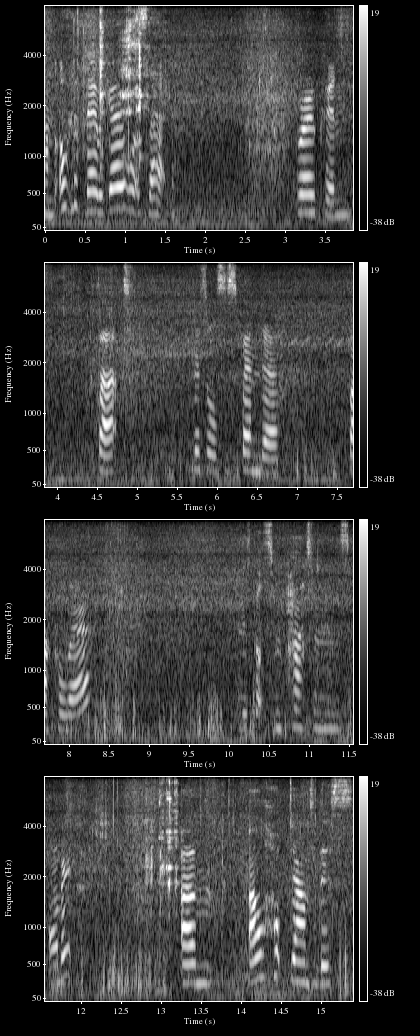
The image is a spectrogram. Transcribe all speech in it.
Oh, look, there we go. What's that? Broken, but little suspender buckle there. And it's got some patterns on it. Um, I'll hop down to this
